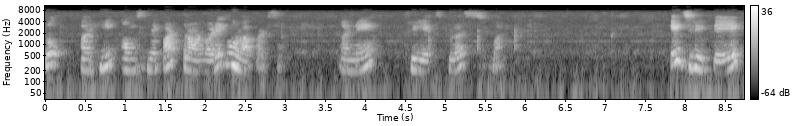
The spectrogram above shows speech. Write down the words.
તો અહીં અંશને પણ ત્રણ વડે ગુણવા પડશે. અને થ્રી એક્સ પ્લસ વન. એ જ રીતે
